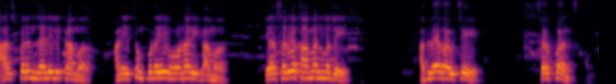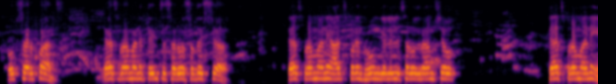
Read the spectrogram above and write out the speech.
आजपर्यंत झालेली कामं आणि इथून पुढेही होणारी कामं या सर्व कामांमध्ये आपल्या गावचे सरपंच उपसरपंच त्याचप्रमाणे त्यांचे सर्व सदस्य त्याचप्रमाणे आजपर्यंत होऊन गेलेले सर्व ग्रामसेवक त्याचप्रमाणे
